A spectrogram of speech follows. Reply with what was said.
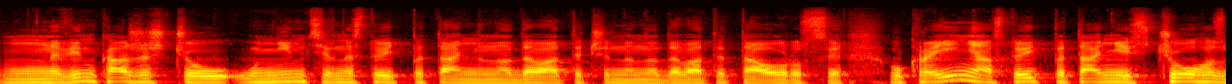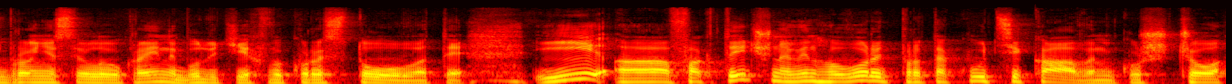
Він каже, що у німців не стоїть питання надавати чи не надавати Тауруси Україні, а стоїть питання, з чого збройні сили України будуть їх використовувати. І е, фактично він говорить про таку цікавинку, що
